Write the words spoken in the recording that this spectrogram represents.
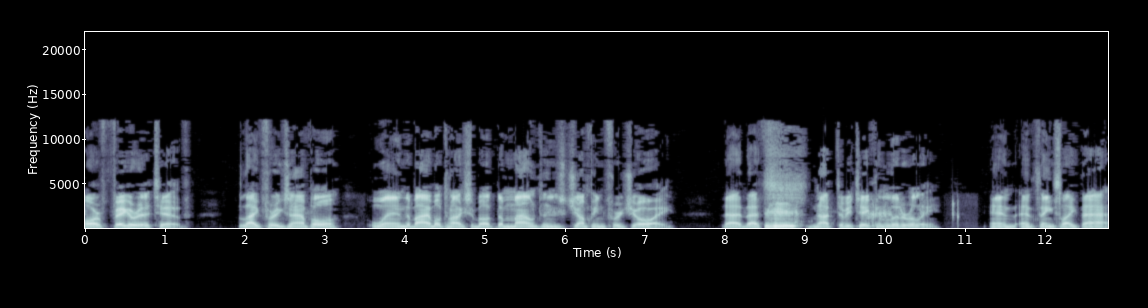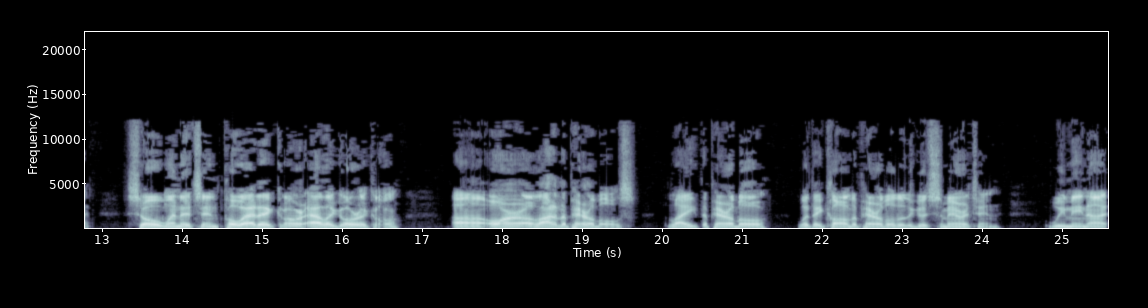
or figurative. Like, for example, when the Bible talks about the mountains jumping for joy, that that's Mhm. not to be taken literally, and and things like that. So when it's in poetic or allegorical, uh, or a lot of the parables, like the parable, what they call the parable of the Good Samaritan, we may not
